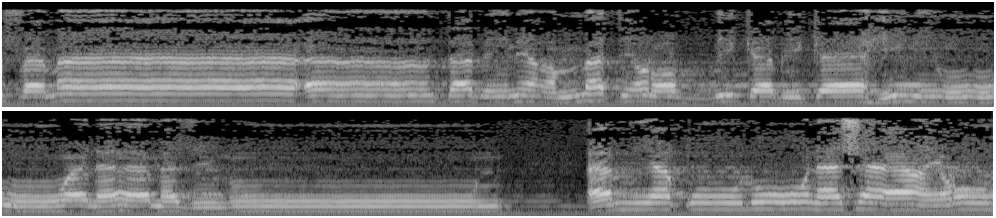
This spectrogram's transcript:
فَمَا أَنتَ بِنِعْمَةِ رَبِّكَ بِكَاهِنٍ وَلَا مَجْنُونٍ. أَمْ يَقُولُونَ شَاعِرٌ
